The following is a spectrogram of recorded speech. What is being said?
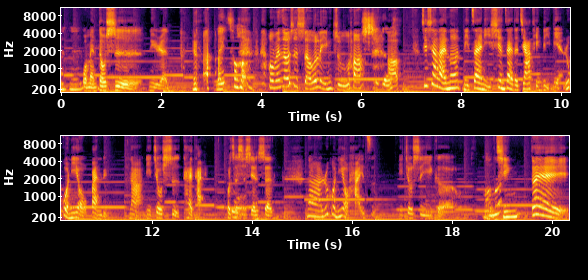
嗯哼，我们都是女人，没错，我们都是熟龄族哈。是的。好，接下来呢，你在你现在的家庭里面，如果你有伴侣，那你就是太太或者是先生。那如果你有孩子，你就是一个。母亲对，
